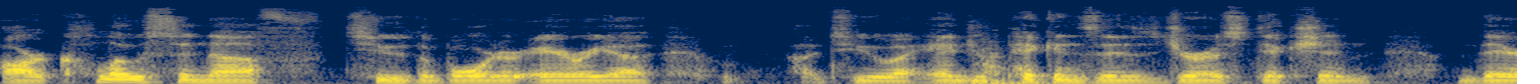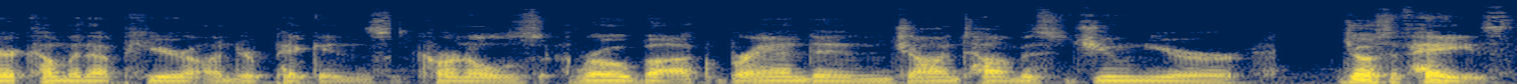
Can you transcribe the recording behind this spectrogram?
are close enough to the border area uh, to uh, Andrew Pickens's jurisdiction. They're coming up here under Pickens. Colonels Roebuck, Brandon, John Thomas Jr., Joseph Hays.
